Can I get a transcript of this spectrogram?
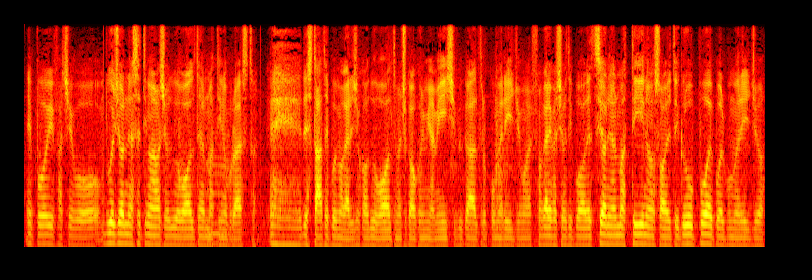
e poi facevo due giorni a settimana, facevo due volte al mattino mm. presto. E d'estate poi magari giocavo due volte, ma giocavo con i miei amici più che altro il pomeriggio, magari facevo tipo lezioni al mattino, solito il gruppo e poi il pomeriggio.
